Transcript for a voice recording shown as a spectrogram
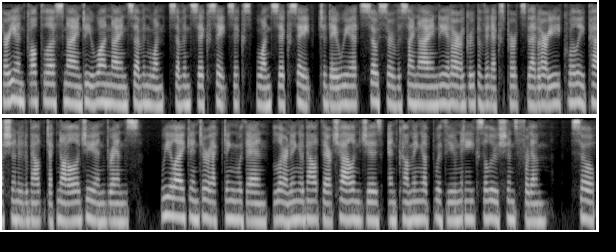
Hurry and call plus 91 971 7686 168. Today we at So Service in India are a group of experts that are equally passionate about technology and brands. We like interacting with and learning about their challenges and coming up with unique solutions for them. So,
